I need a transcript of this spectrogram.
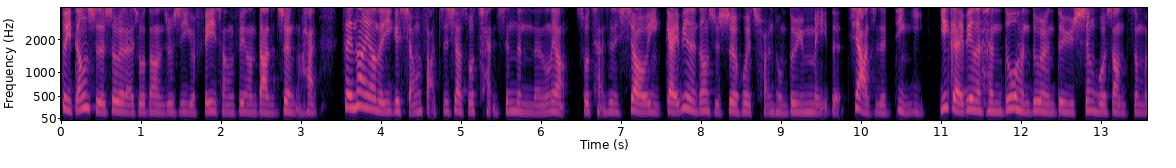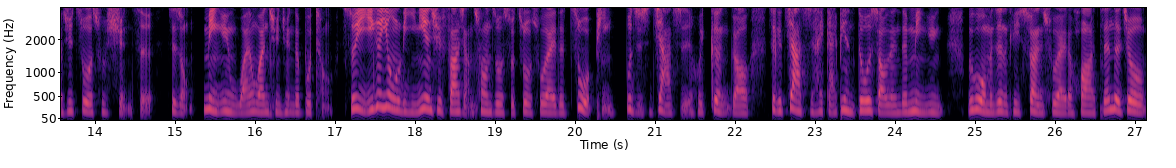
对当时的社会来说，当然就是一个非常非常大的震撼。在那样的一个想法之下所产生的能量，所产生的效应，改变了当时社会传统对于美的价值的定义，也改变了很多很多人对于生活上怎么去做出选择，这种命运完完全全的不同。所以，一个用理念去发想创作所做出来的作品，不只是价值会更高，这个价值还改变多少人的命运。如果我们真的可以算出来的话，真的就。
